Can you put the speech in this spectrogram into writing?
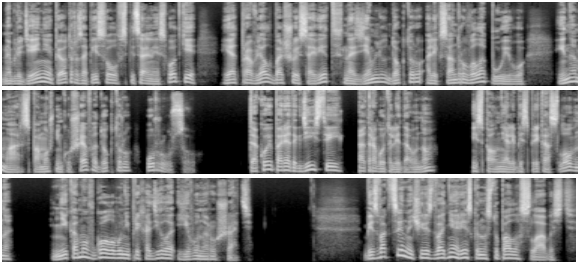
Наблюдения Петр записывал в специальные сводки и отправлял в Большой совет на Землю доктору Александру Волопуеву и на Марс помощнику шефа доктору Урусову. Такой порядок действий отработали давно, исполняли беспрекословно, никому в голову не приходило его нарушать. Без вакцины через два дня резко наступала слабость,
